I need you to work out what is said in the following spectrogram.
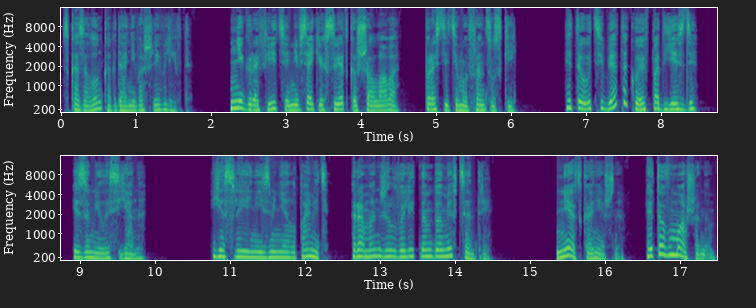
сказал он, когда они вошли в лифт. «Ни граффити, ни всяких Светка шалава. Простите мой французский». «Это у тебя такое в подъезде?» — изумилась Яна. Если ей не изменяла память, Роман жил в элитном доме в центре. «Нет, конечно. Это в Машином».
